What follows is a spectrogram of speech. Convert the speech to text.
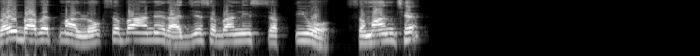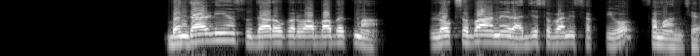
કઈ બાબતમાં લોકસભા અને રાજ્યસભાની શક્તિઓ સમાન છે? બંધારણીય સુધારો કરવા બાબતમાં લોકસભા અને રાજ્યસભાની શક્તિઓ સમાન છે.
